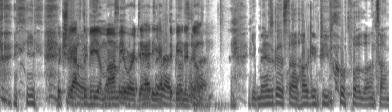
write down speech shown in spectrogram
But you have to be a mommy or a daddy. You have that, to be an adult. that. Your man's gonna start hugging people for a long time.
